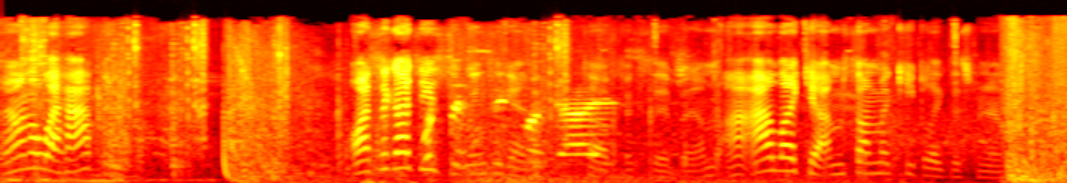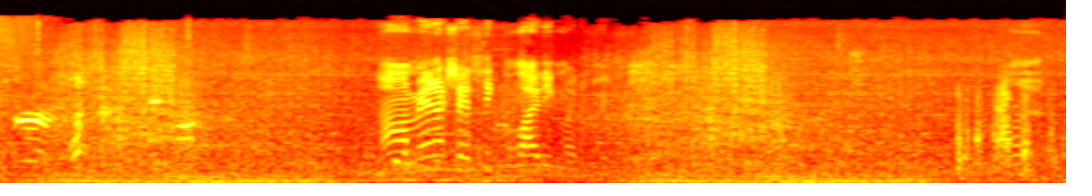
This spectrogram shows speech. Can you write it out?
I don't know what happened. Oh, I think I have to use the wings again to fix it, but I'm, I, I like it. I'm, so I'm gonna keep it like this for now. What's the Sigma? Oh man, actually I think gliding might fix it. What?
